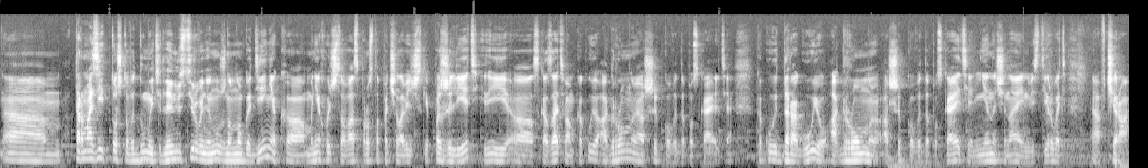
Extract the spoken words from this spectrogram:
тормозит то, что вы думаете, для инвестирования нужно много денег, а, мне хочется вас просто по-человечески пожалеть и а, сказать вам, какую огромную ошибку вы допускаете, какую дорогую, огромную ошибку вы допускаете, не начиная инвестировать а, вчера.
